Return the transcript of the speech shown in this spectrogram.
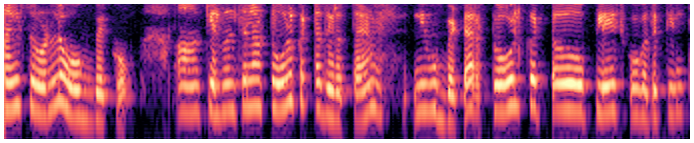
ನೈಸ್ ರೋಡಲ್ಲಿ ಹೋಗಬೇಕು. ಕೆಲವೊಂದು ಸಲ ಟೋಲ್ ಕಟ್ಟೋದಿರುತ್ತೆ. ನೀವು ಬೆಟರ್ ಟೋಲ್ ಕಟ್ಟೋ ಪ್ಲೇಸ್ಗೆ ಹೋಗೋದಕ್ಕಿಂತ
